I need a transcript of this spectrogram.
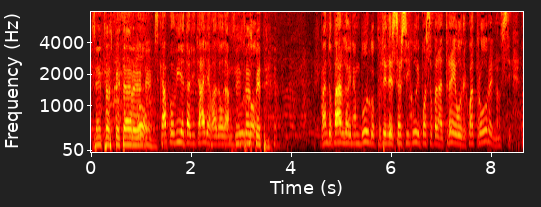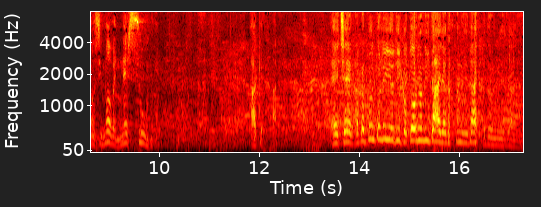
senza aspettare. Oh, scappo via dall'Italia, vado ad senza Amburgo. Quando parlo in Amburgo potete stare sicuri, posso parlare tre ore, quattro ore, non si, non si muove nessuno. A, che- a- a quel punto lì io dico torno in Italia, torno in Italia, torno in Italia.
